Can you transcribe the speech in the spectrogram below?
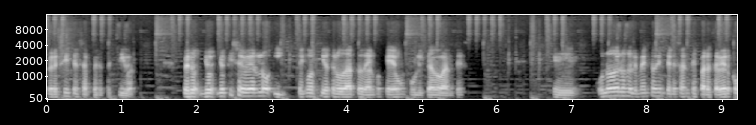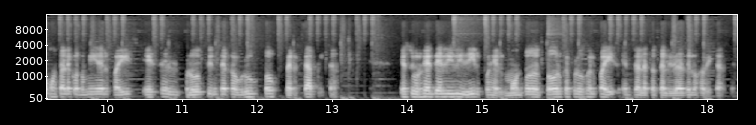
pero existe esa perspectiva. Pero yo, yo quise verlo y tengo aquí otro dato de algo que hemos publicado antes. Eh, uno de los elementos interesantes para saber cómo está la economía del país es el Producto Interno Bruto per cápita que surge de dividir pues, el monto de todo lo que produjo el país entre la totalidad de los habitantes.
